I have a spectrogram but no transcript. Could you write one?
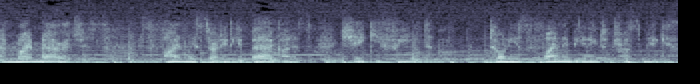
And my marriage is, is finally starting to get back on its shaky feet. Tony is finally beginning to trust me again.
